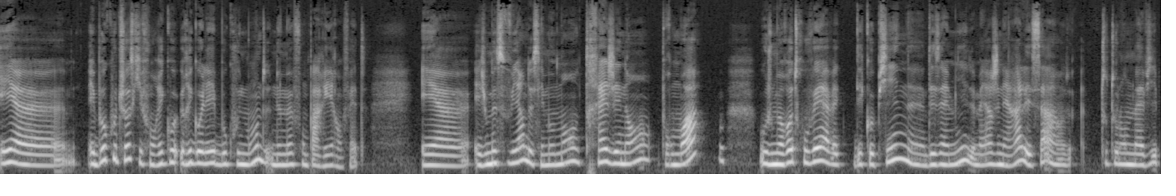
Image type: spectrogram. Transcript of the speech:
Et, euh, et, beaucoup de choses qui font rigoler beaucoup de monde ne me font pas rire en fait. Et, euh, et, je me souviens de ces moments très gênants pour moi où je me retrouvais avec des copines, euh, des amis de manière générale, et ça hein, tout au long de ma vie,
